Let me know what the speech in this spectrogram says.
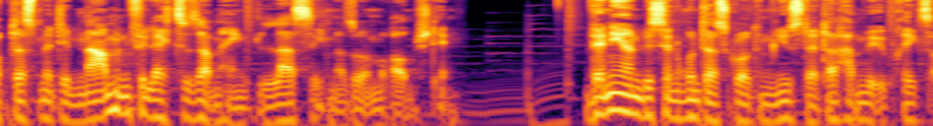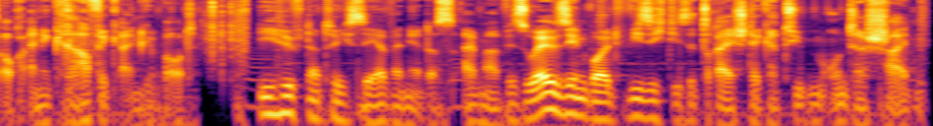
Ob das mit dem Namen vielleicht zusammenhängt, lasse ich mal so im Raum stehen. Wenn ihr ein bisschen runterscrollt im Newsletter, haben wir übrigens auch eine Grafik eingebaut. Die hilft natürlich sehr, wenn ihr das einmal visuell sehen wollt, wie sich diese drei Steckertypen unterscheiden.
